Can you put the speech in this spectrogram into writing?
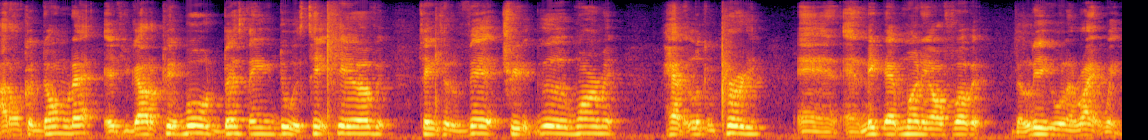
I don't condone that. If you got a pit bull, the best thing you do is take care of it take it to the vet, treat it good, worm it, have it looking pretty, and, and make that money off of it the legal and right way.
